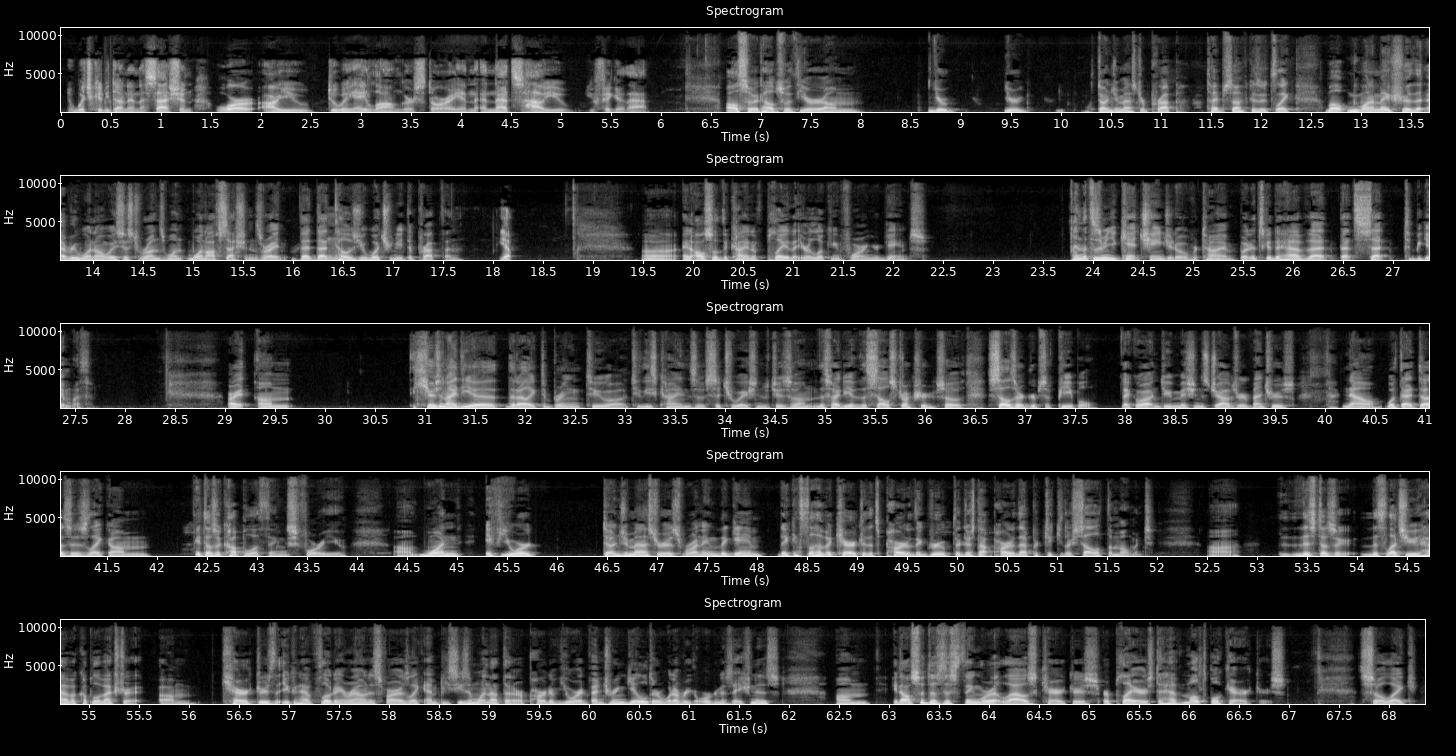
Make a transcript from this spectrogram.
which could be done in a session, or are you doing a longer story? And and that's how you you figure that. Also, it helps with your um your your dungeon master prep type stuff because it's like, well, we want to make sure that everyone always just runs one one off sessions, right? That that Mhm. tells you what you need to prep then. Yep. Uh, and also the kind of play that you're looking for in your games. And that doesn't mean you can't change it over time, but it's good to have that that set to begin with. All right. Um, here's an idea that I like to bring to uh, to these kinds of situations, which is um, this idea of the cell structure. So cells are groups of people that go out and do missions, jobs, or adventures. Now, what that does is like um, it does a couple of things for you. Um, one, if your dungeon master is running the game, they can still have a character that's part of the group. They're just not part of that particular cell at the moment. Uh, this does a this lets you have a couple of extra um, characters that you can have floating around as far as like NPCs and whatnot that are part of your adventuring guild or whatever your organization is. Um, it also does this thing where it allows characters or players to have multiple characters. So like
